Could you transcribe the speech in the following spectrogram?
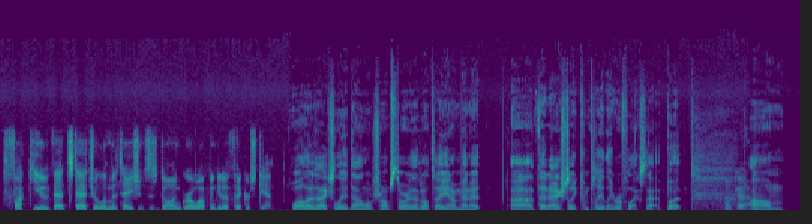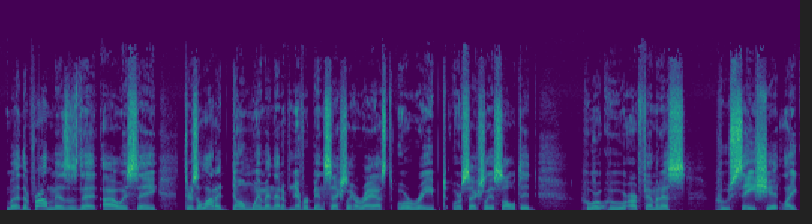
fuck you. That statute of limitations is gone. Grow up and get a thicker skin. Well, there's actually a Donald Trump story that I'll tell you in a minute uh, that actually completely reflects that. But Okay. um, but the problem is, is that I always say there's a lot of dumb women that have never been sexually harassed or raped or sexually assaulted, who are who are feminists who say shit like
